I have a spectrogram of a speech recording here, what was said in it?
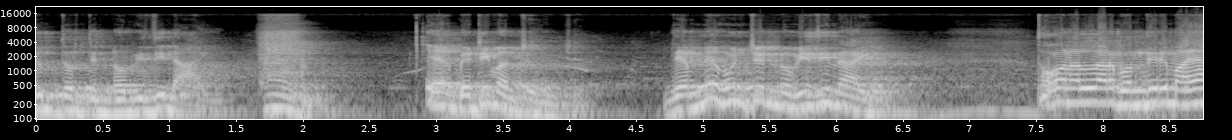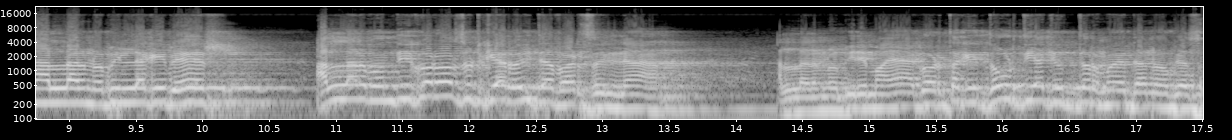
যুদ্ধর দিন নবীজি নাই এক বেটি মানছে শুনছে যেমনি শুনছেন নবীজি নাই তখন আল্লাহর বন্দির মায়া আল্লাহর নবীর লাগি বেশ আল্লাহর বন্দি করো ছুটকিয়া রইতে পারছিল না আল্লাহর নবীর মায়া গর তাকে দৌড় দিয়া যুদ্ধর ময়দানও গেছ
